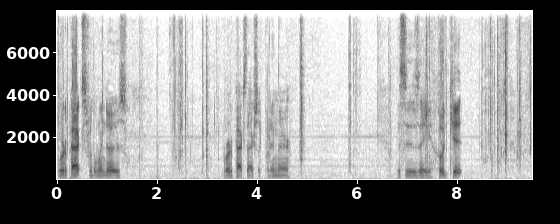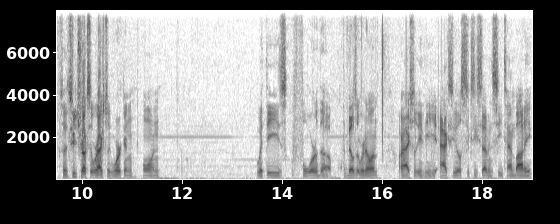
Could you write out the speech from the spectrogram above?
Rotopacks for the windows. Rotopacks to actually put in there. This is a hood kit. So the two trucks that we're actually working on with these for the, the builds that we're doing are actually the Axial 67 C10 body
